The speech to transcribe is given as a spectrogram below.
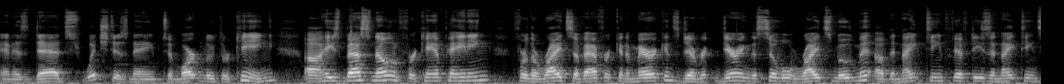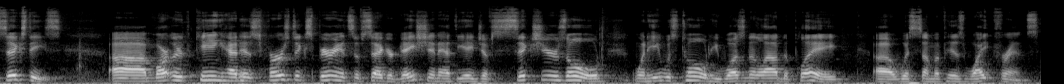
and his dad switched his name to Martin Luther King. Uh, he's best known for campaigning for the rights of African Americans during the civil rights movement of the 1950s and 1960s. Uh, Martin Luther King had his first experience of segregation at the age of six years old when he was told he wasn't allowed to play uh, with some of his white friends.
